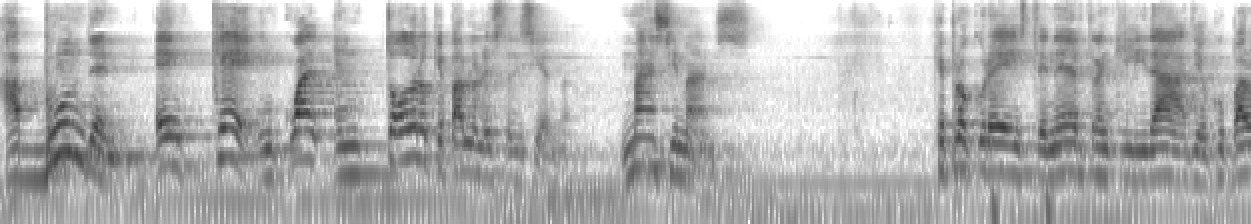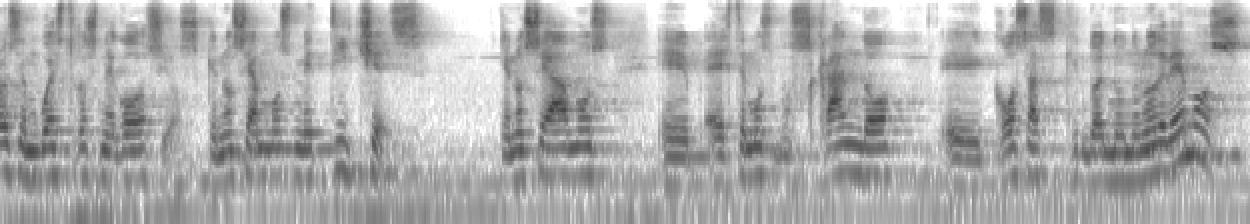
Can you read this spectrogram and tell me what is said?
abunden en qué, en cuál, en todo lo que Pablo le está diciendo. Más y más que procuréis tener tranquilidad y ocuparos en vuestros negocios, que no seamos metiches, que no seamos, eh, estemos buscando eh, cosas que no, no debemos.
